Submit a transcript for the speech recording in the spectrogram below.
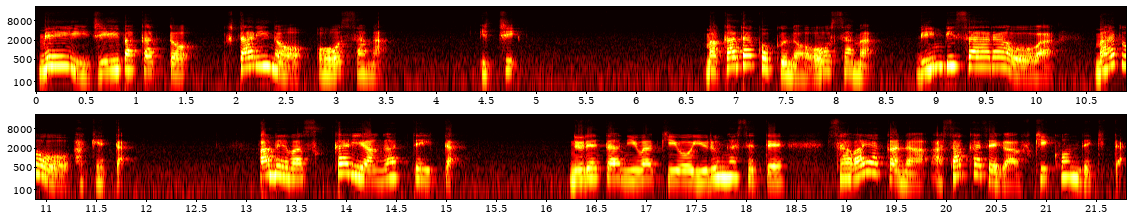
名医ジーバカと二人の王様。1マカダ国の王様ビンビサーラ王は窓を開けた。雨はすっかり上がっていた。濡れた庭木を揺るがせて爽やかな朝風が吹き込んできた。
